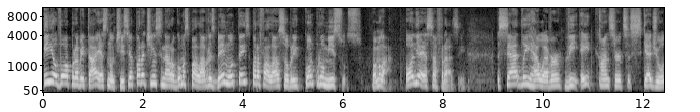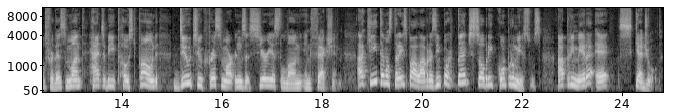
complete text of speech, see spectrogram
E eu vou aproveitar essa notícia para te ensinar algumas palavras bem úteis para falar sobre compromissos. Vamos lá. Olha essa frase. Sadly, however, the eight concerts scheduled for this month had to be postponed due to Chris Martin's serious lung infection. Aqui temos três palavras importantes sobre compromissos. A primeira é scheduled.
